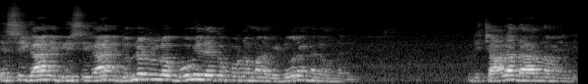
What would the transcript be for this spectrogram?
ఎస్సీ కానీ బీసీ కానీ దున్నటంలో భూమి లేకపోవడం మన విడూరంగానే ఉన్నది. ఇది చాలా దారుణమైంది.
